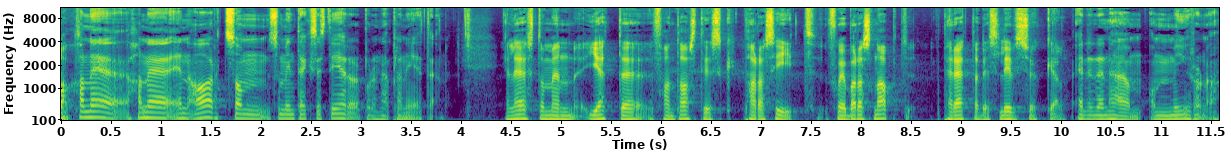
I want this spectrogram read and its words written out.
annat. han, är, han är en art som, som inte existerar på den här planeten. Jag läste om en jättefantastisk parasit. Får jag bara snabbt berätta dess livscykel? Är det den här om, myrorna?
